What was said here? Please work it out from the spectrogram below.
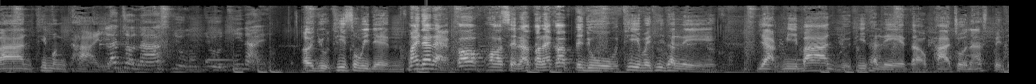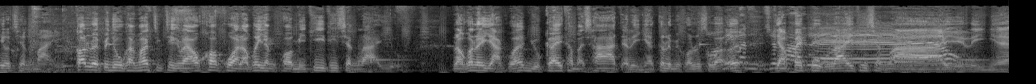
บ้านที่เมืองไทย และโจนาสอยู่อยู่ที่ไหน เอออยู่ที่สวีเดน ไม่นั่นแหละก็พอเสร็จแล้วตอนแรกก็ไปดูที่ไว้ที่ทะเล อยากมีบ้านอยู่ที่ทะเลแต่พาโจนัสไปเที่ยวเชียงใหม่ ก็เลยไปดูกันว่าจริง ๆ แล้วครอบครัวเราก็ยังพอมีที่ที่เชียงรายอยู่ เราก็เลยอยากว่าอยู่ใกล้ธรรมชาติอะไรอย่างเงี้ยก็เลยมีความรู้สึกว่าอ๋อเอนี่อมาถึงเชียงรายอยากไปปลูกไร่ที่แล้วเชียงรายอะไรอย่างเงี้ย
